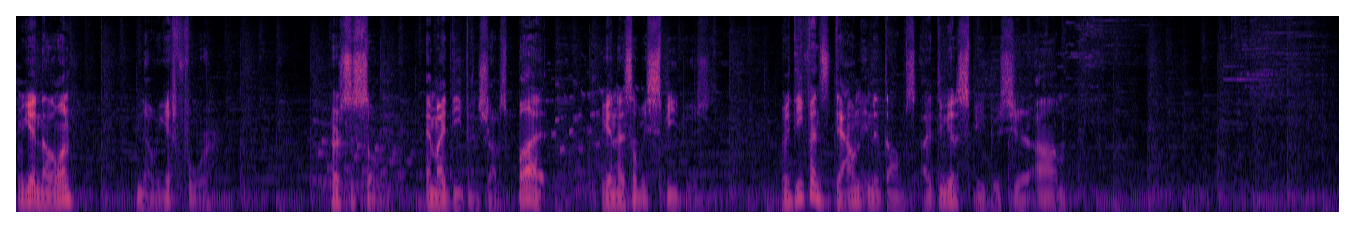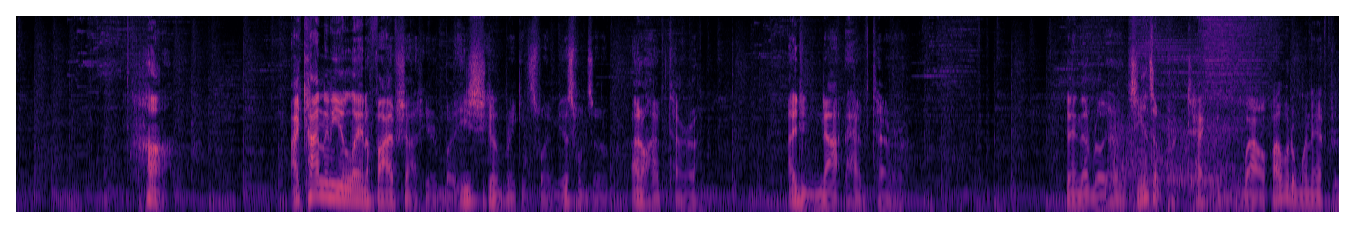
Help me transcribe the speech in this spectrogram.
we get another one? No, we get four. Hurts the soul. And my defense drops. But we get a nice little speed boost. My defense down in the dumps. I do get a speed boost here. Um, Huh. I kind of need to land a five shot here, but he's just going to break and swipe me. This one's over. I don't have Tera. I do not have Tera. Dang, that really hurts. He ends up protecting me. Wow, if I would have went after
